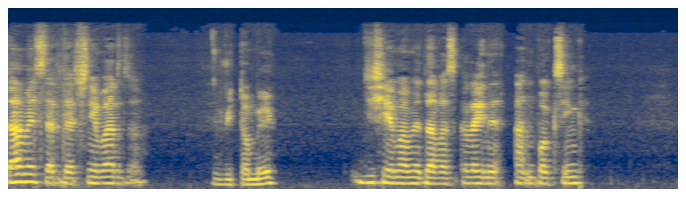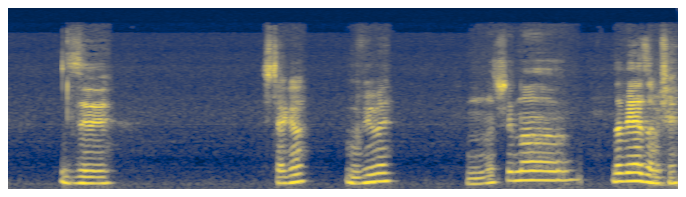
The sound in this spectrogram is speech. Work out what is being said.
Witamy serdecznie bardzo. Witamy. Dzisiaj mamy dla Was kolejny unboxing z. Z czego? Mówimy? Znaczy no, Dowiedzą się.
